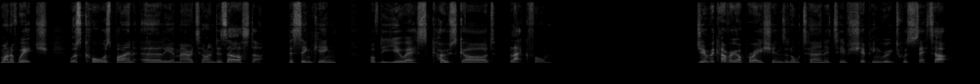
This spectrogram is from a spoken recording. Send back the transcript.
one of which was caused by an earlier maritime disaster, the sinking of the US Coast Guard Blackthorn. During recovery operations, an alternative shipping route was set up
